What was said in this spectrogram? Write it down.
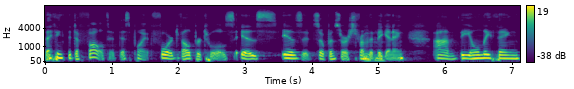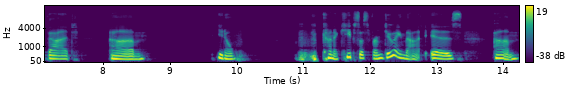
I think the default at this point for developer tools is is it's open source from the beginning. Um, the only thing that um, you know kind of keeps us from doing that is um,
